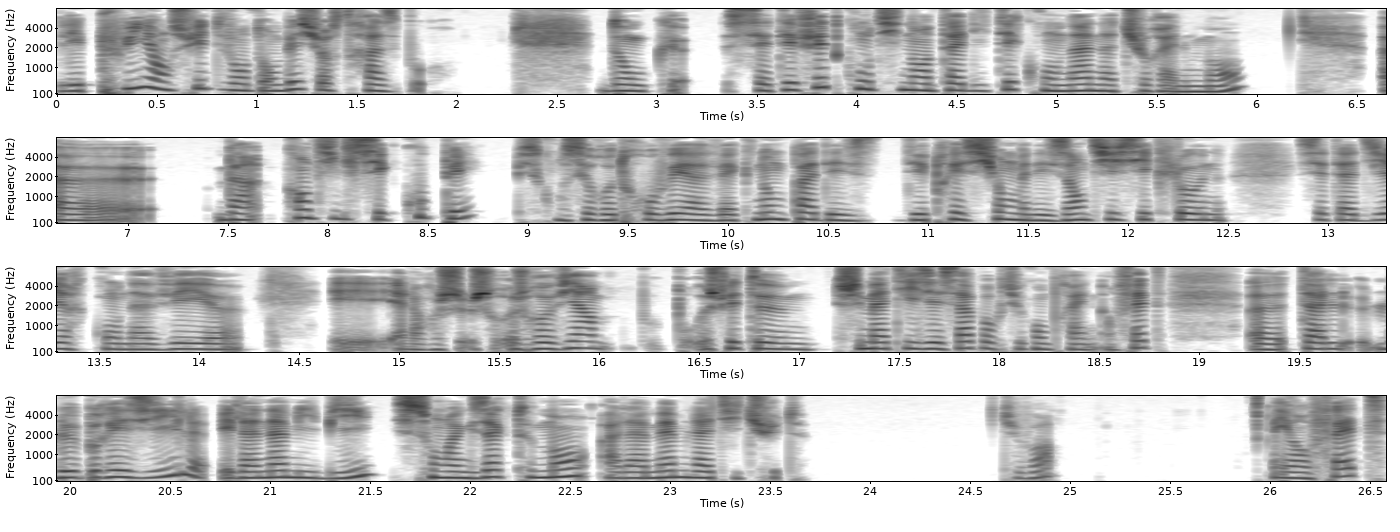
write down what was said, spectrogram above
les pluies ensuite vont tomber sur Strasbourg. Donc cet effet de continentalité qu'on a naturellement ben quand il s'est coupé puisqu'on s'est retrouvé avec non pas des dépressions mais des anticyclones, c'est-à-dire qu'on avait euh, et alors je, reviens, je vais te schématiser ça pour que tu comprennes. En fait, euh, le, Brésil et la Namibie sont exactement à la même latitude, tu vois? Et en fait,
